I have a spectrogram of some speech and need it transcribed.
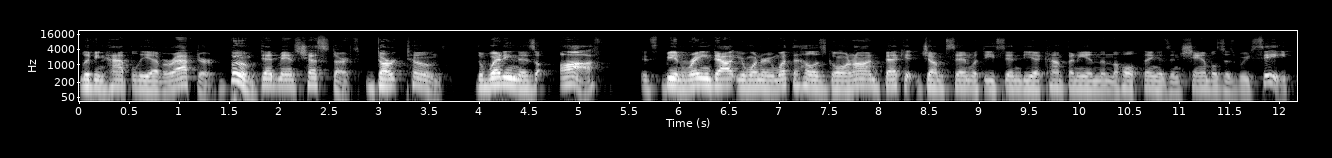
living happily ever after. Boom, Dead Man's Chest starts. Dark tones. The wedding is off. It's being rained out. You're wondering what the hell is going on. Beckett jumps in with East India Company, and then the whole thing is in shambles as we see.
